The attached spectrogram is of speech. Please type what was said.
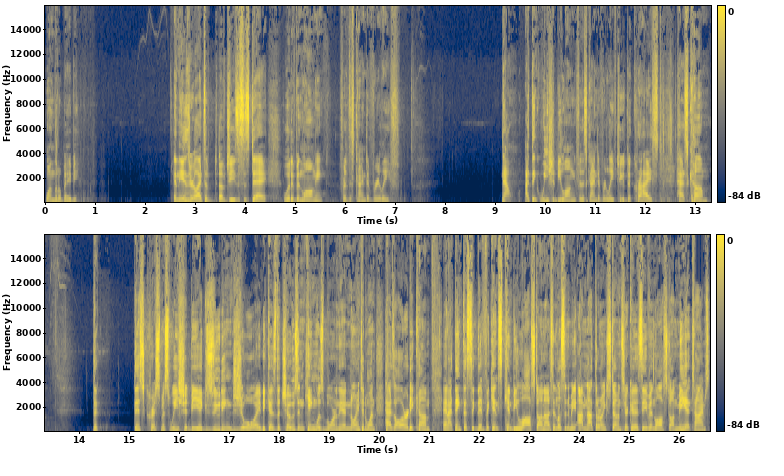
one little baby. And the Israelites of, of Jesus' day would have been longing for this kind of relief. Now, I think we should be longing for this kind of relief too. The Christ has come this Christmas, we should be exuding joy because the chosen king was born and the anointed one has already come. And I think the significance can be lost on us. And listen to me, I'm not throwing stones here because it's even lost on me at times.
